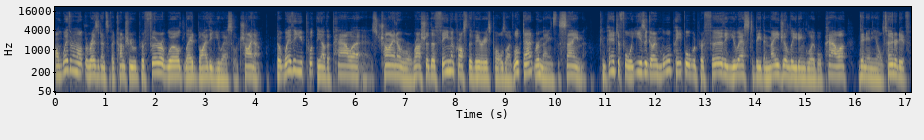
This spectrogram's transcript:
on whether or not the residents of a country would prefer a world led by the US or China. But whether you put the other power as China or Russia, the theme across the various polls I've looked at remains the same. Compared to four years ago, more people would prefer the US to be the major leading global power than any alternative.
